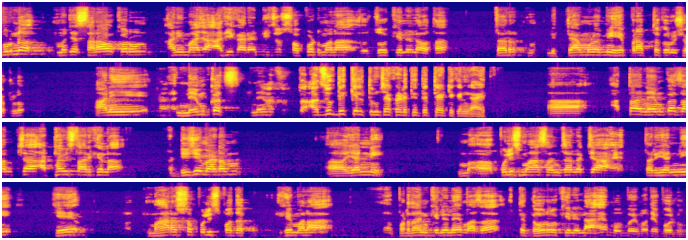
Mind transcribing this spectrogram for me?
पूर्ण म्हणजे सराव करून आणि माझ्या अधिकाऱ्यांनी जो सपोर्ट मला जो केलेला होता तर त्यामुळं मी हे प्राप्त करू शकलो. आणि नेमकंच नेम तर अजून देखील तुमच्याकडे तिथे त्या ठिकाणी आहेत? आता नेमकंच आमच्या अठ्ठावीस तारखेला डी जे मॅडम यांनी पोलीस महासंचालक जे आहेत तर यांनी हे महाराष्ट्र पोलीस पदक हे मला प्रदान केलेलं आहे माझा ते गौरव केलेला आहे मुंबईमध्ये बोलवून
